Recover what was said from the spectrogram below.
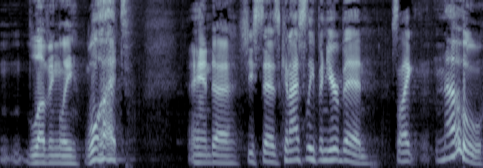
lovingly, What? And uh, she says, Can I sleep in your bed? It's like, No.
